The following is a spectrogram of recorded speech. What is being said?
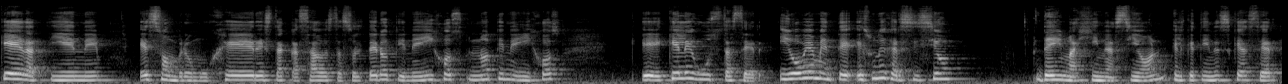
qué edad tiene, es hombre o mujer, está casado, está soltero, tiene hijos, no tiene hijos, eh, qué le gusta hacer. Y obviamente es un ejercicio de imaginación el que tienes que hacer,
